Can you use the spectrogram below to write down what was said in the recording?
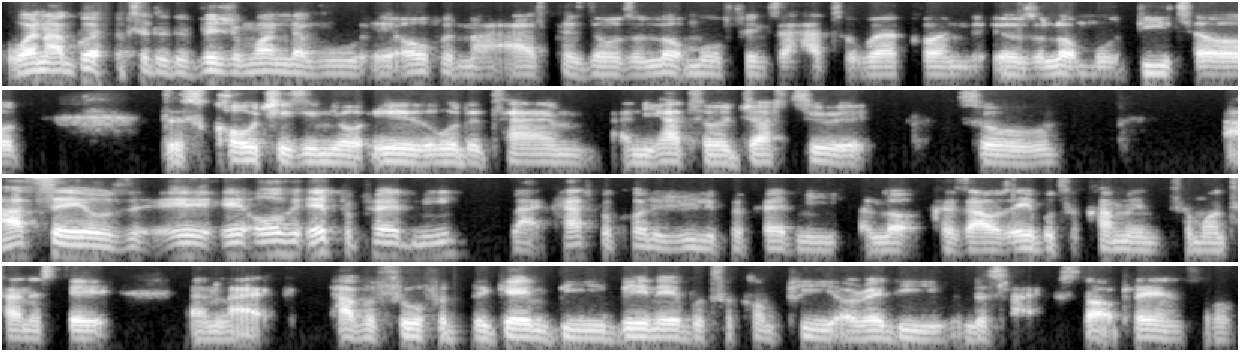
when I got to the Division One level, it opened my eyes because there was a lot more things I had to work on. It was a lot more detailed. There's coaches in your ears all the time, and you had to adjust to it. So I'd say it was it it, it prepared me. Like Casper College really prepared me a lot because I was able to come into Montana State and like have a feel for the game, be being able to compete already and just like start playing. So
